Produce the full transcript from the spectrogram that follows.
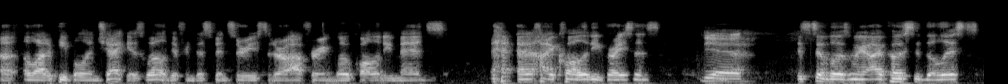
a, a lot of people in check as well different dispensaries that are offering low quality meds at high quality prices Yeah. it still blows me. I posted the list,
